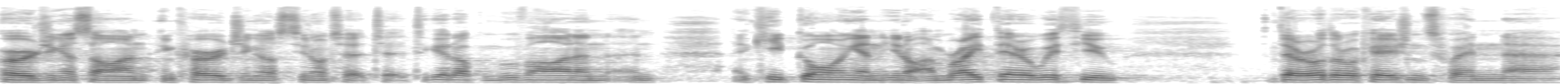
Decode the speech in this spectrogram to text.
urging us on, encouraging us, you know, to, to, to get up and move on and, and, and keep going. And, you know, I'm right there with you. There are other occasions when uh,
